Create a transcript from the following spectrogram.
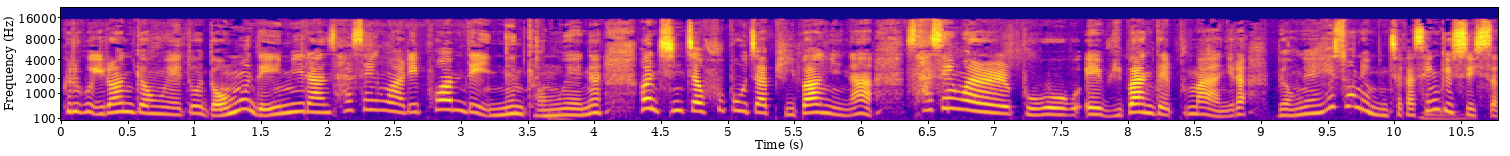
그리고 이런 경우에도 너무 내밀한 사생활이 포함되어 있는 경우에는 그건 진짜 후보자 비방이나 사생활 보호에 위반될 뿐만 아니라 명예훼손의 문제가 생길 수 있어.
